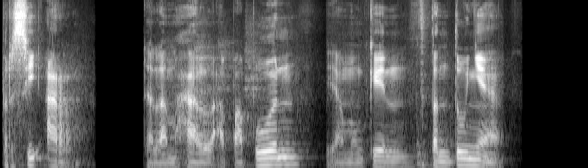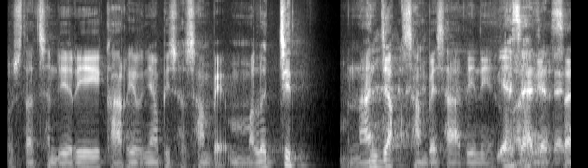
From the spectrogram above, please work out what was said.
bersiar dalam hal apa pun yang mungkin tentunya Ustadz sendiri karirnya bisa sampai melejit, menanjak sampai saat ini. Biasa aja. Biasa.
